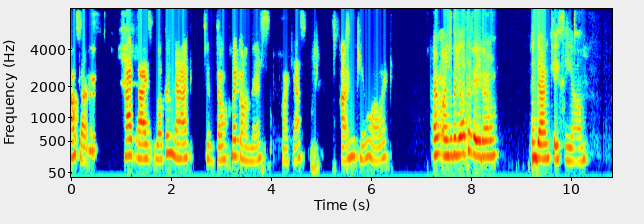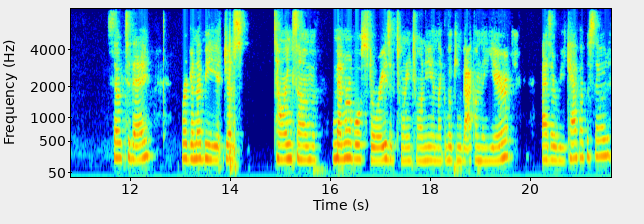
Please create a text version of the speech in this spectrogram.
I'll start. Hi guys, welcome back to Don't Click on This podcast. I'm Kayla Wallach. I'm Anjali Jatavedo. And I'm Casey Young. So today we're gonna be just telling some memorable stories of 2020 and like looking back on the year as a recap episode.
